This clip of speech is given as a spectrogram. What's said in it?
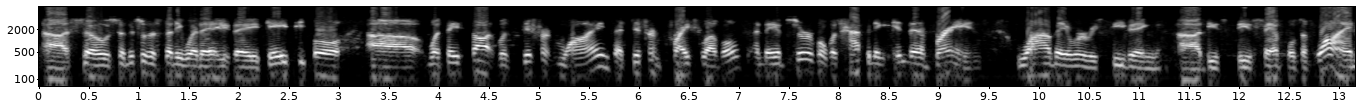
Uh, so, so this was a study where they, they gave people uh, what they thought was different wines at different price levels, and they observed what was happening in their brains while they were receiving uh, these these samples of wine.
